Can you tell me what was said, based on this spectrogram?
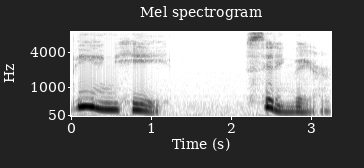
being he, sitting there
